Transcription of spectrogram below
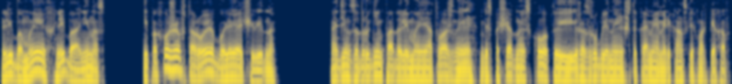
Либо мы их, либо они нас. И, похоже, второе более очевидно. Один за другим падали мои отважные, беспощадные сколотые и разрубленные штыками американских морпехов.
